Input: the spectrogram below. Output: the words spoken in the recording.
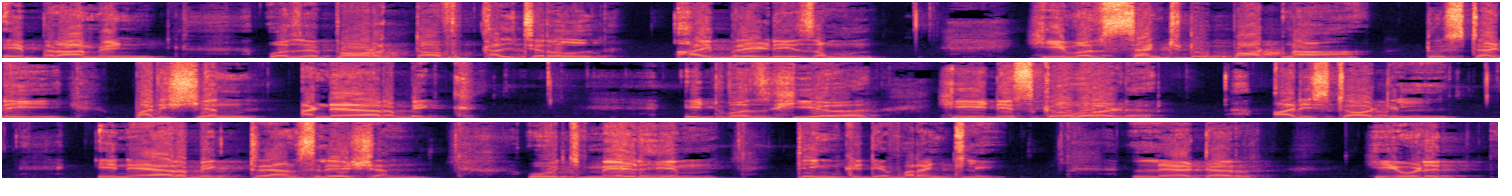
a Brahmin, was a product of cultural hybridism. He was sent to Patna to study Persian and Arabic. It was here he discovered Aristotle in Arabic translation, which made him think differently. Later, he would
